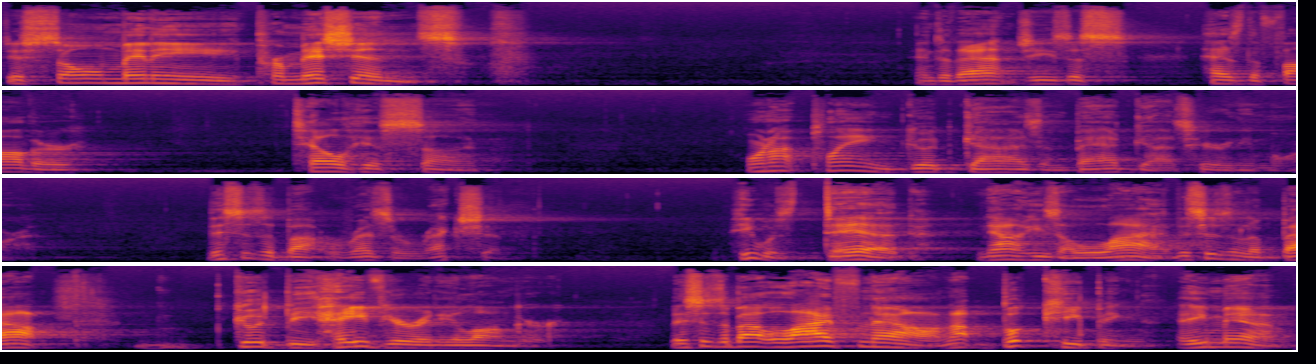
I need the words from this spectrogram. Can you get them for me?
Just so many permissions. And to that, Jesus has the Father tell his Son, We're not playing good guys and bad guys here anymore. This is about resurrection. He was dead. Now he's alive. This isn't about good behavior any longer. This is about life now, not bookkeeping. Amen.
